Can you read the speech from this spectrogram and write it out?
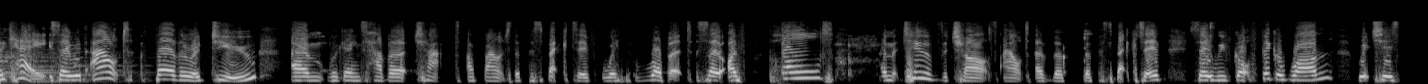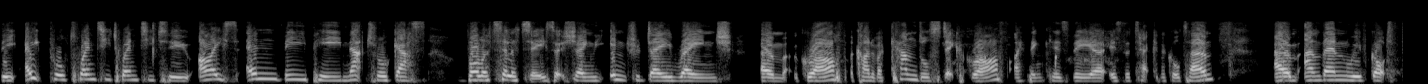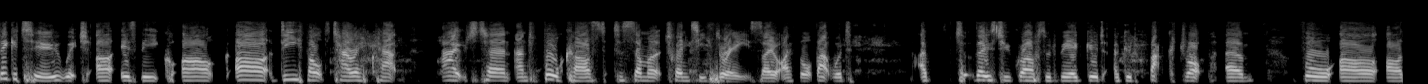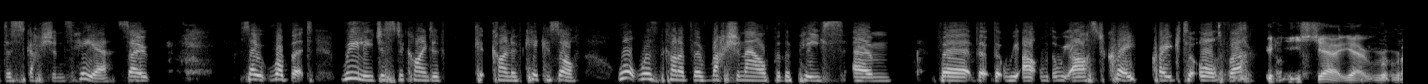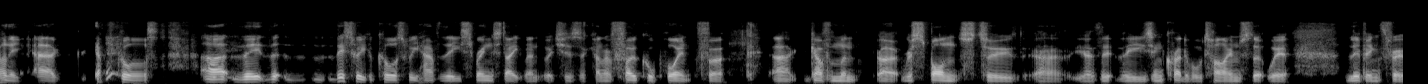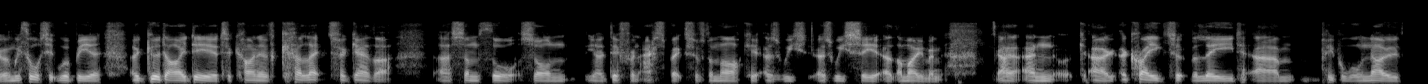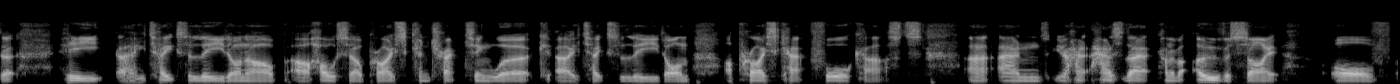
Okay, so without further ado, um, we're going to have a chat about the perspective with Robert. So I've pulled um, two of the charts out of the, the perspective. So we've got figure one, which is the April 2022 ICE NBP natural gas volatility. So it's showing the intraday range um, graph, a kind of a candlestick graph, I think is the uh, is the technical term. Um, and then we've got figure two, which are, is the our, our default tariff cap outturn and forecast to summer 23. So I thought that would uh, those two graphs would be a good a good backdrop um, for our our discussions here. So so Robert, really just to kind of kind of kick us off, what was the kind of the rationale for the piece? Um, for that, that we that we asked Craig Craig to author. yeah, yeah, Ronnie, uh, of course. Uh, the, the, this week, of course, we have the spring statement, which is a kind of focal point for uh, government uh, response to uh, you know, the, these incredible times that we're living through. And we thought it would be a, a good idea to kind of collect together uh, some thoughts on you know different aspects of the market as we as we see it at the moment. Uh, and uh, Craig took the lead. Um, people will know that he uh, he takes the lead on our, our wholesale price contracting work. Uh, he takes the lead on our price cap forecasts, uh, and you know ha has that kind of oversight of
